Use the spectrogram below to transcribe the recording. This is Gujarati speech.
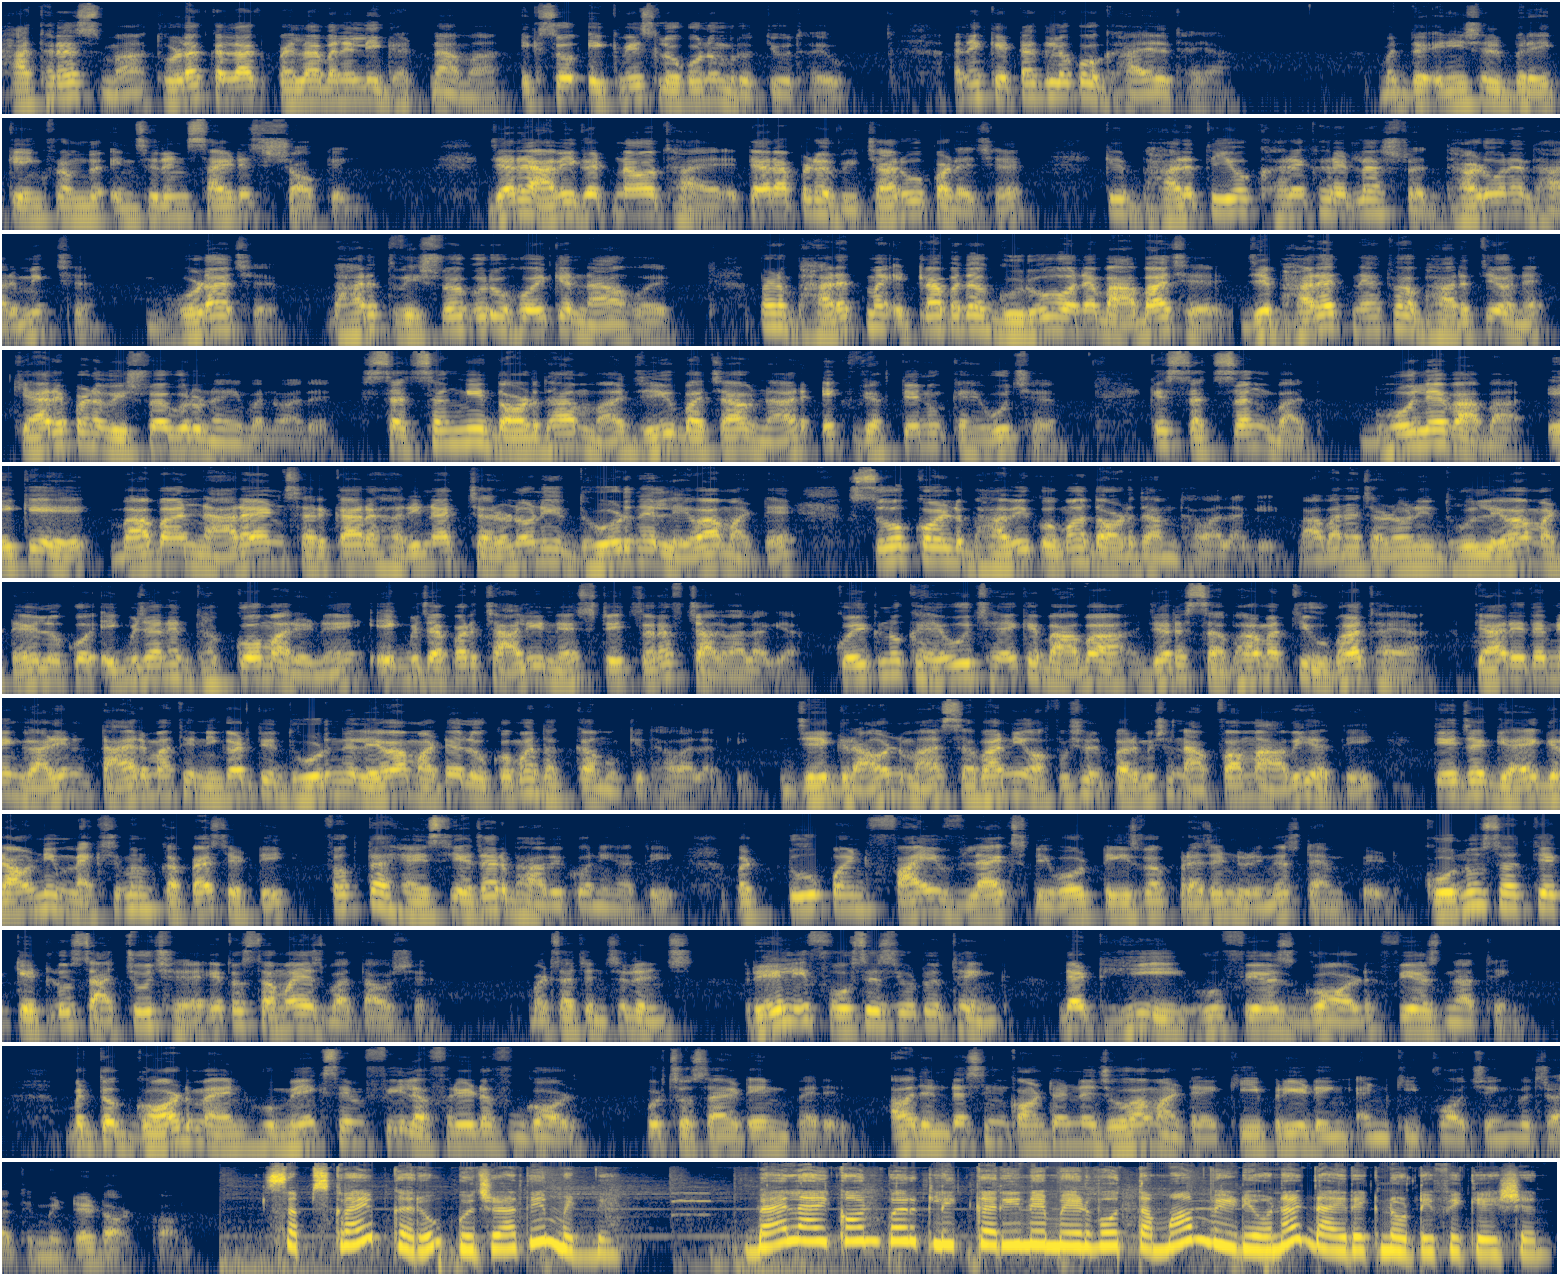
હાથરસમાં થોડા કલાક પહેલા બનેલી ઘટનામાં એકસો એકવીસ લોકોનું મૃત્યુ થયું અને કેટલાક લોકો ઘાયલ થયા. But the initial breaking from the incident site is shocking જ્યારે આવી ઘટનાઓ થાય, ત્યારે આપણે વિચારવું પડે છે કે ભારતીયો ખરેખર એટલા શ્રદ્ધાળુ અને ધાર્મિક છે? ભોળા છે? ભારત વિશ્વગુરુ હોય કે ના હોય, પણ ભારતમાં એટલા બધા ગુરુઓ અને બાબા છે જે ભારતને અથવા ભારતીયોને ક્યારે પણ વિશ્વગુરુ નહીં બનવા દે. સત્સંગની દોડધામમાં જીવ બચાવનાર એક વ્યક્તિનું કહેવું છે કે સત્સંગ બાદ ભોલે બાબા, એકે બાબા નારાયણ સરકાર હરિના ચરણોની ધૂળને લેવા માટે સો કોલ્ડ ભાવિકોમાં દોડધામ થવા લાગી. બાબાના ચરણોની ધૂળ લેવા માટે લોકો એકબીજાને ધક્કો મારીને એકબીજા પર ચાલીને સ્ટેજ તરફ ચાલવા લાગ્યા. કોઈકનું કહેવું છે કે બાબા જ્યારે સભામાંથી ઊભા થયા ત્યારે તેમની ગાડીના ટાયરમાંથી નીકળતી ધૂળને લેવા માટે લોકોમાં ધક્કા મુક્કી થવા લાગી. જે ગ્રાઉન્ડમાં સભાની ઓફિશિયલ પરમિશન આપવામાં આવી હતી, તે જગ્યાએ ગ્રાઉન્ડની મેક્સિમમ કેપેસિટી ફક્ત એસી હજાર ભાવિકોની હતી. But two point five lakhs devotees were present during the stampede કોનું સત્ય કેટલું સાચું છે, એ તો સમય જ બતાવશે. But such incidents really forces you to think that he who fears God fears nothing but the god man who makes him feel afraid of God puts society in peril આવા ઇન્ટરેસ્ટિંગ કોન્ટેન્ટને જોવા માટે keep reading and keep watching Gujarati Midday dot com subscribe કરો ગુજરાતી મિડડે બેલ આઇકોન પર ક્લિક કરીને મેળવો તમામ વિડીયોના ડાયરેક્ટ નોટિફિકેશન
